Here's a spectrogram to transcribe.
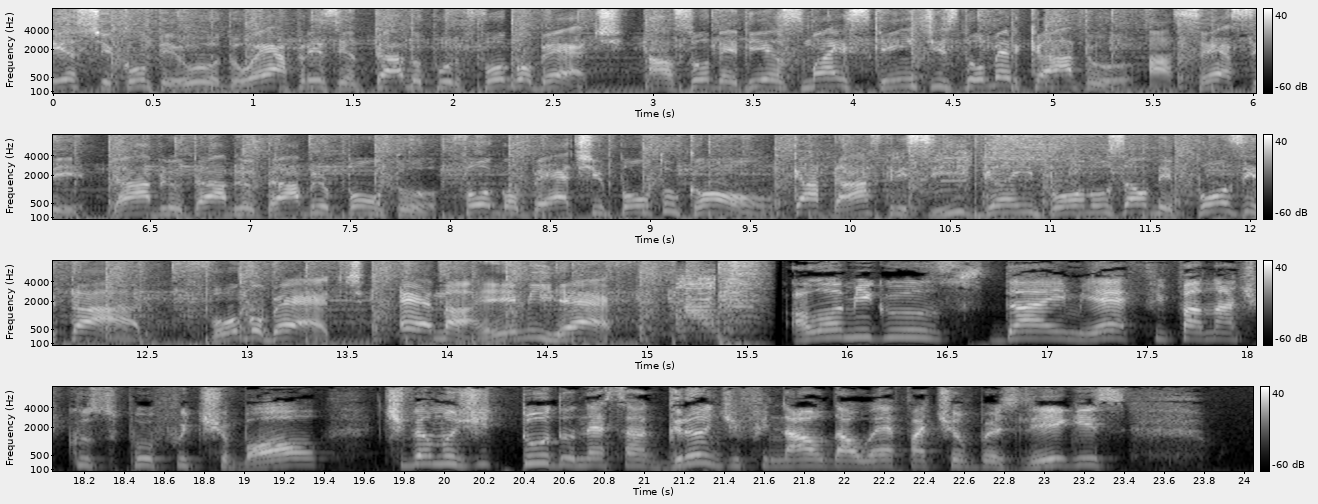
Este conteúdo é apresentado por Fogobet, as ODDs mais quentes do mercado. Acesse www.fogobet.com. Cadastre-se e ganhe bônus ao depositar. Fogobet é na MF. Alô, amigos da MF, fanáticos por futebol. Tivemos de tudo nessa grande final da UEFA Champions League.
